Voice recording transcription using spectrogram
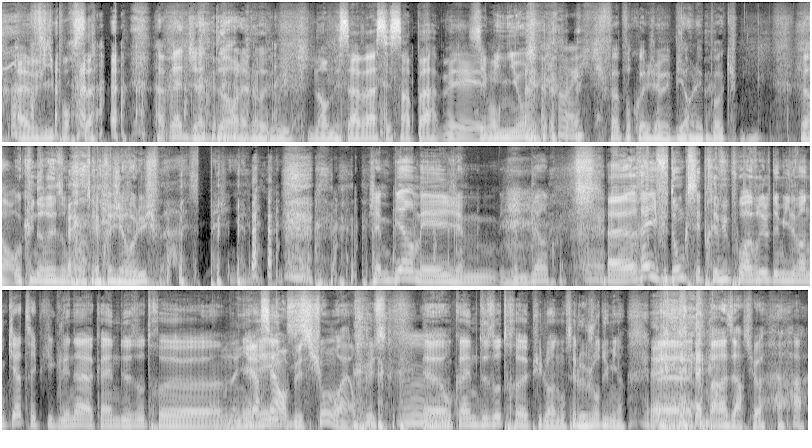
à vie pour ça. Arrête, j'adore la loi de Wiki. Non, mais ça va, c'est sympa, mais c'est bon. mignon. Ouais. Je sais pas pourquoi j'aimais bien à l'époque. Alors, aucune raison, hein, parce qu'après j'ai relu, je fais, ah, c'est pas génial. J'aime bien, mais j'aime j'aime bien quoi. Euh, Rave, donc, c'est prévu pour avril 2024, et puis Glénat a quand même deux autres. euh, Mon anniversaire, en plus. Ouais, en plus. Mm. Euh, ont quand même deux autres, euh, puis ils l'ont annoncé le jour du mien, Euh, comme par hasard, tu vois.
